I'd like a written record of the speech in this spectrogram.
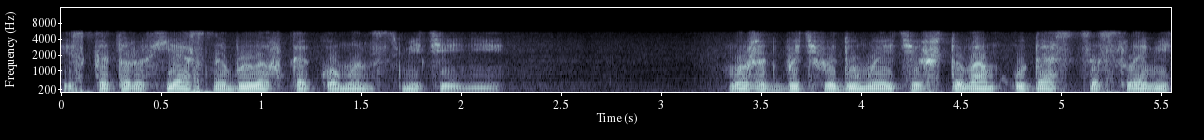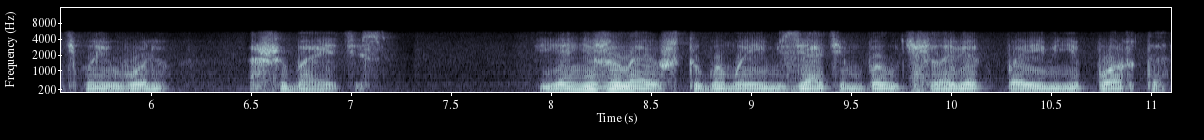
из которых ясно было, в каком он смятении. «Может быть, вы думаете, что вам удастся сломить мою волю? Ошибаетесь. Я не желаю, чтобы моим зятем был человек по имени Порта.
